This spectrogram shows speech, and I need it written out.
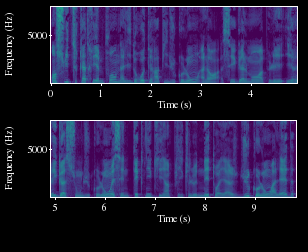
Ensuite, quatrième point, on a l'hydrothérapie du côlon. Alors, c'est également appelé irrigation du côlon et c'est une technique qui implique le nettoyage du côlon à l'aide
